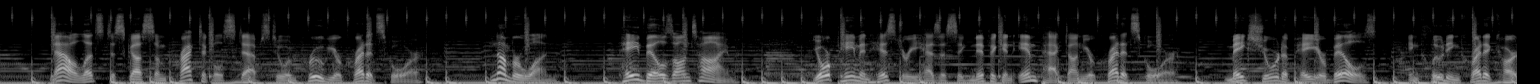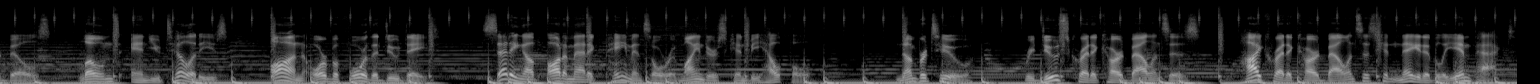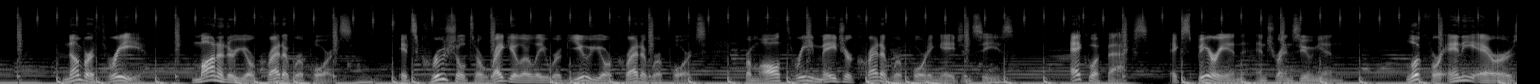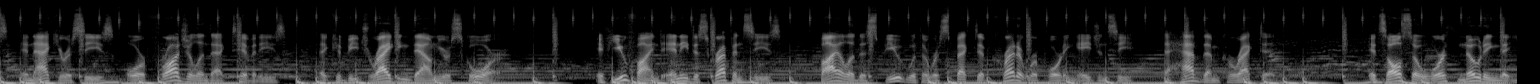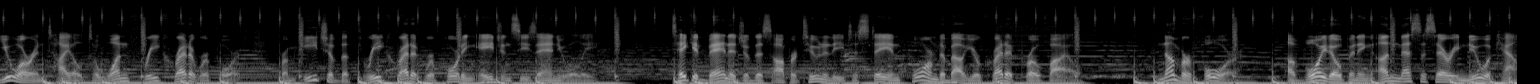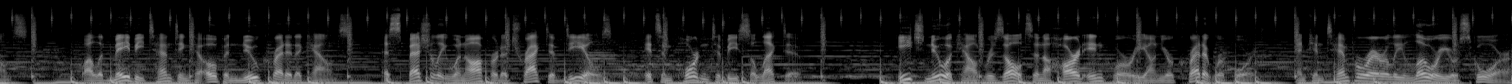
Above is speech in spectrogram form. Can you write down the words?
Now let's discuss some practical steps to improve your credit score. Number 1. Pay bills on time. Your payment history has a significant impact on your credit score. Make sure to pay your bills, including credit card bills, loans, and utilities, on or before the due date. Setting up automatic payments or reminders can be helpful. Number 2. Reduce credit card balances. High credit card balances can negatively impact. Number 3. Monitor your credit reports. It's crucial to regularly review your credit reports from all three major credit reporting agencies, Equifax, Experian, and TransUnion. Look for any errors, inaccuracies, or fraudulent activities that could be dragging down your score. If you find any discrepancies, file a dispute with the respective credit reporting agency to have them corrected. It's also worth noting that you are entitled to one free credit report from each of the three credit reporting agencies annually. Take advantage of this opportunity to stay informed about your credit profile. Number 4. Avoid opening unnecessary new accounts. While it may be tempting to open new credit accounts, especially when offered attractive deals, it's important to be selective. Each new account results in a hard inquiry on your credit report and can temporarily lower your score.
